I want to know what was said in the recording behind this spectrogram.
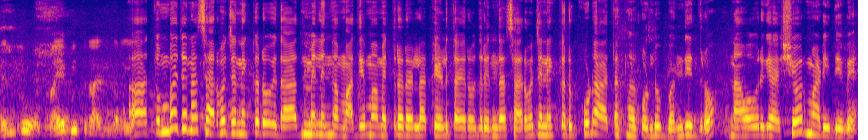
ಜನರು ಭಯಭೀತರಾಗಿದ್ದಾರೆ. ಆ, ತುಂಬಾ ಜನ ಸಾರ್ವಜನಿಕರು ಇದಾದ್ಮೇಲಿಂದ ಮಾಧ್ಯಮ ಮಿತ್ರರೆಲ್ಲ ಕೇಳ್ತಾ ಇರೋದ್ರಿಂದ ಸಾರ್ವಜನಿಕರು ಕೂಡ ಆತಂಕಗೊಂಡು ಬಂದಿದ್ರು. ನಾವು ಅವರಿಗೆ ಅಶ್ಯೂರ್ ಮಾಡಿದ್ದೀವಿ.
